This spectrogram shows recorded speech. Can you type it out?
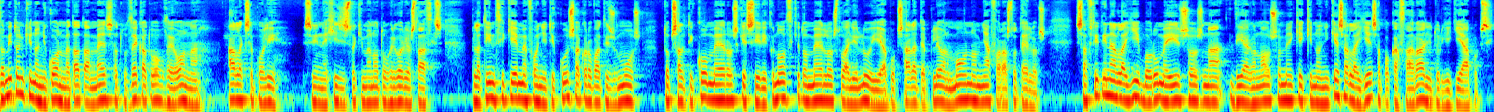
Δομή των κοινωνικών μετά τα μέσα του 18ου αιώνα άλλαξε πολύ, συνεχίζει στο κείμενό του Γρηγόριος Στάθης. Πλατίνθηκε με φωνητικούς ακροβατισμούς το ψαλτικό μέρος και συρρυκνώθηκε το μέλος του Αλληλούια που ψάλεται πλέον μόνο μια φορά στο τέλος. Σε αυτή την αλλαγή μπορούμε ίσως να διαγνώσουμε και κοινωνικές αλλαγές από καθαρά λειτουργική άποψη.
